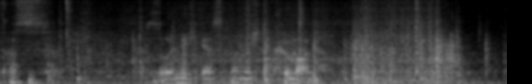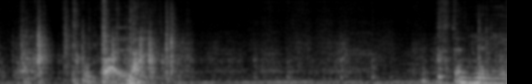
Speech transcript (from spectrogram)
das soll mich erstmal nicht kümmern. Hoppala. Was ist denn hier die...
